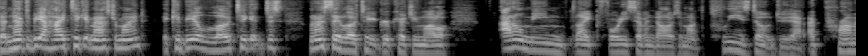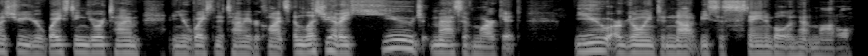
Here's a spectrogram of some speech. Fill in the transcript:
Doesn't have to be a high ticket mastermind. It could be a low ticket. Just when I say low ticket group coaching model, I don't mean like $47 a month. Please don't do that. I promise you, you're wasting your time and you're wasting the time of your clients unless you have a huge, massive market you are going to not be sustainable in that model.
